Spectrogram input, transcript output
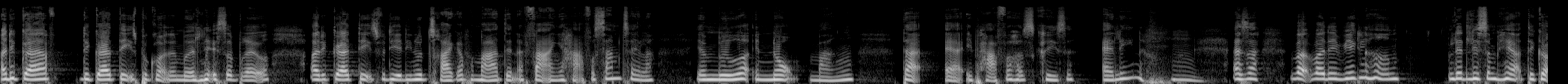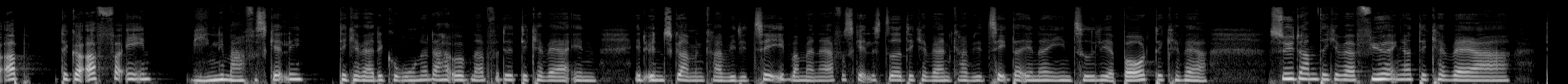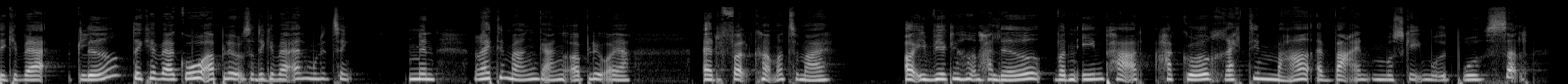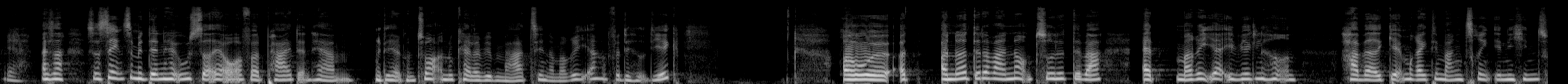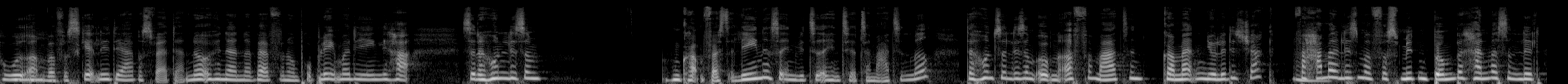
Og det gør jeg, det gør jeg dels på grund af den måde, jeg læser brevet, og det gør jeg dels, fordi jeg lige nu trækker på meget af den erfaring, jeg har fra samtaler. Jeg møder enormt mange, der er i parforholdskrise alene. Mm. Altså, hvor, hvor det i virkeligheden, lidt ligesom her, det går op, det går op for en, vi er egentlig meget forskellige. Det kan være det corona, der har åbnet op for det. Det kan være en, et ønske om en graviditet, hvor man er forskellige steder. Det kan være en graviditet, der ender i en tidlig abort. Det kan være sygdom, det kan være fyringer, det kan være, det kan være glæde, det kan være gode oplevelser, mm. det kan være alle mulige ting. Men rigtig mange gange oplever jeg, at folk kommer til mig, og i virkeligheden har lavet, hvor den ene part har gået rigtig meget af vejen, måske mod et brud selv. Ja. Altså, så sent som i den her uge sad jeg over for et par i, den her, i det her kontor, og nu kalder vi dem Martin og Maria, for det hed de ikke. Og, øh, og, og noget af det, der var enormt tydeligt, det var, at Maria i virkeligheden har været igennem rigtig mange trin ind i hendes hoved mm. om, hvor forskellige det er, hvor svært det er at nå hinanden, og hvad for nogle problemer de egentlig har. Så da hun ligesom, hun kom først alene, så inviterede hende til at tage Martin med. Da hun så ligesom åbner op for Martin, kom manden jo lidt i chok. For mm. ham var det ligesom at få smidt en bombe. Han var sådan lidt,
